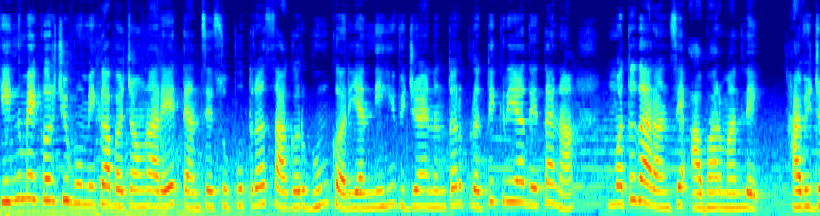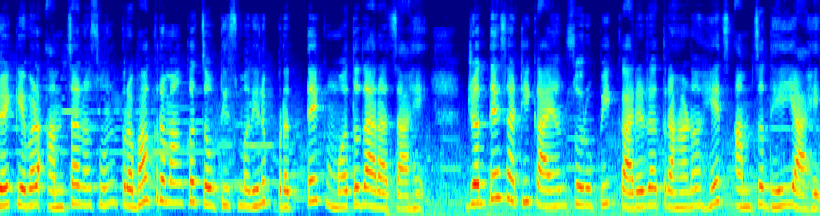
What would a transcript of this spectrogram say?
किंगमेकरची भूमिका बजावणारे त्यांचे सुपुत्र सागर भूमकर यांनीही विजयानंतर प्रतिक्रिया देताना मतदारांचे आभार मानले. हा विजय केवळ आमचा नसून प्रभाग क्रमांक चौतीस मधील प्रत्येक मतदाराचा आहे. जनतेसाठी कायमस्वरूपी कार्यरत राहणं हेच आमचं ध्येय आहे.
